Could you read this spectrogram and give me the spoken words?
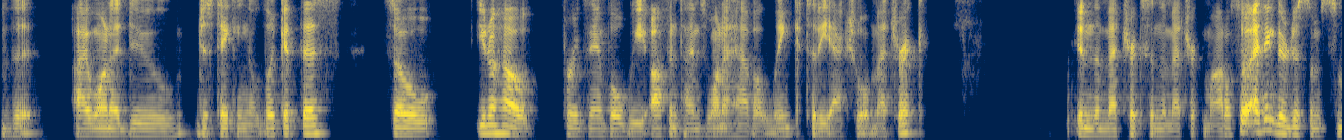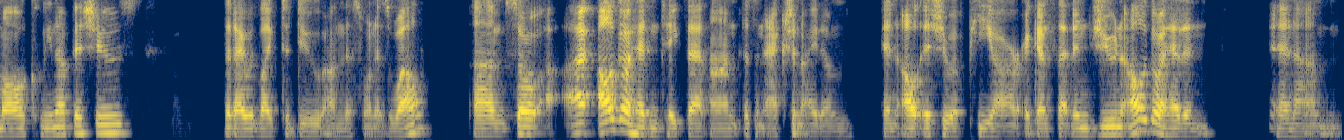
that I want to do just taking a look at this. So you know how, for example, we oftentimes want to have a link to the actual metric in the metrics in the metric model. So I think there are just some small cleanup issues that I would like to do on this one as well. Um, so I, I'll go ahead and take that on as an action item and I'll issue a PR against that. In June, I'll go ahead and and um,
